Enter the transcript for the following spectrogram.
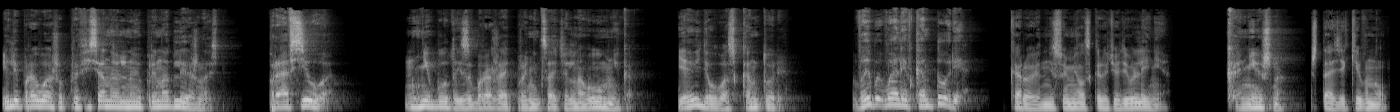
Или про вашу профессиональную принадлежность? Про всю. Не буду изображать проницательного умника. Я видел вас в конторе. Вы бывали в конторе? Коровин не сумел скрыть удивление. Конечно. Штази кивнул.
